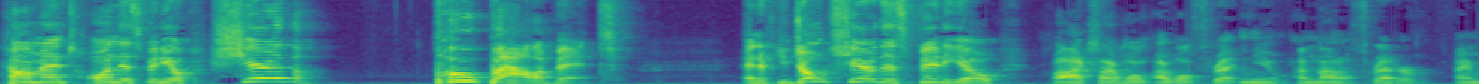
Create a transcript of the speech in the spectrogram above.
comment on this video, share the poop out of it. And if you don't share this video, well, actually, I won't. I won't threaten you. I'm not a threater. I'm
